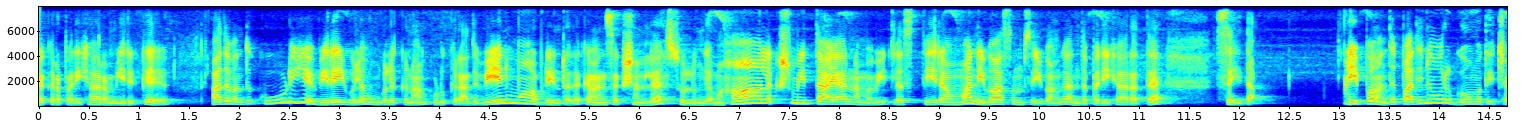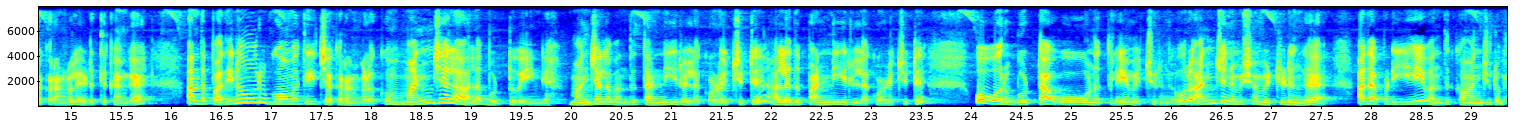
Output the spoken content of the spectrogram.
சக்கர பரிகாரம் இருக்குது அதை வந்து கூடிய விரைவில் உங்களுக்கு நான் கொடுக்குறேன். அது வேணுமா அப்படின்றத கமெண்ட் செக்ஷனில் சொல்லுங்கள் மகாலட்சுமி தாயார் நம்ம வீட்டில் ஸ்திரமாக நிவாசம் செய்வாங்க. அந்த பரிகாரத்தை செய்தால் இப்போ வந்து பதினோரு கோமதி சக்கரங்களை எடுத்துக்கங்க. அந்த பதினோரு கோமதி சக்கரங்களுக்கும் மஞ்சளால் பொட்டு வைங்க. மஞ்சளை வந்து தண்ணீரில் குழைச்சிட்டு அல்லது பன்னீரில் குழைச்சிட்டு ஒவ்வொரு பொட்டாக ஒவ்வொன்றுத்துலேயும் வச்சுடுங்க. ஒரு அஞ்சு நிமிஷம் விட்டுடுங்க. அது அப்படியே வந்து காஞ்சிடும்.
